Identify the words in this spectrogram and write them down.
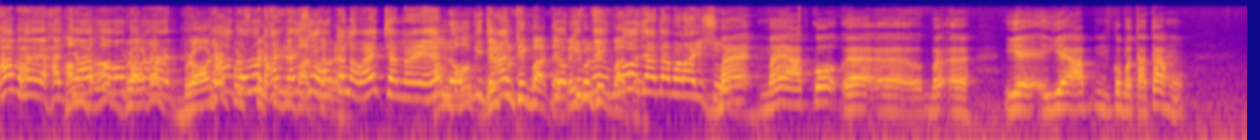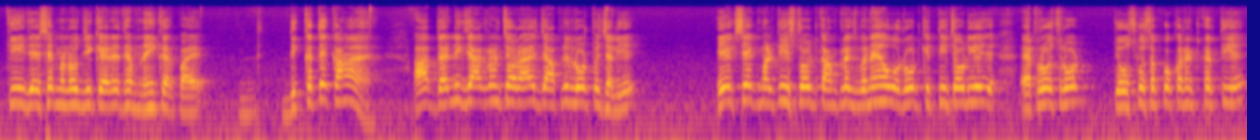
हब है हज़ारों में बात कर रहे होटल अवैध चल रहे हैं लोगों की जान ठीक बात है, बिल्कुल ठीक बात है। ज़्यादा बड़ा इशू मैं मैं आपको ये ये आपको बताता हूँ कि जैसे मनोज जी कह रहे थे हम नहीं कर पाए। दिक्कतें कहाँ हैं? आप दैनिक जागरण चौराहे जापलिन रोड पर चलिए। एक से एक मल्टी स्टोरेज कॉम्प्लेक्स बने हैं वो रोड कितनी चौड़ी है अप्रोच रोड जो उसको सबको कनेक्ट करती है।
